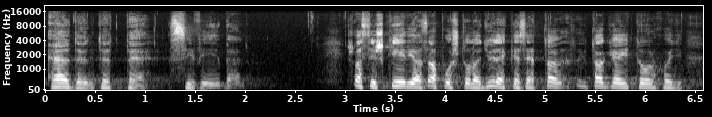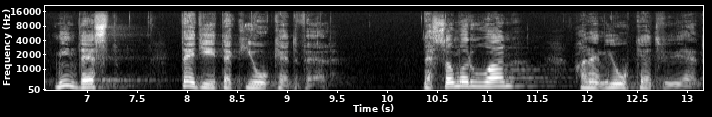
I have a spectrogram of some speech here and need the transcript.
eldöntötte szívében. És azt is kéri az apostol a gyülekezet tagjaitól, hogy mindezt tegyétek jókedvel. Ne szomorúan, hanem jókedvűen.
